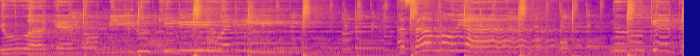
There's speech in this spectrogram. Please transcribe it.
夜明けのミルキーウェイ朝もや抜けて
